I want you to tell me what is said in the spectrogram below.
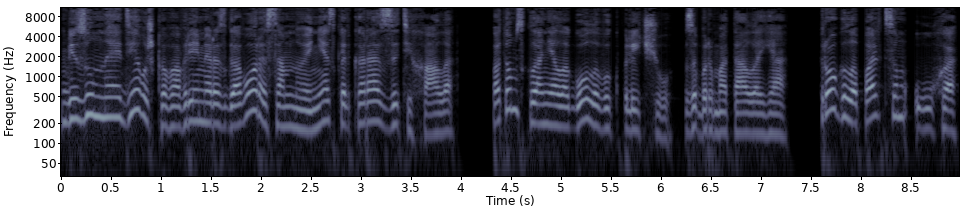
Безумная девушка во время разговора со мной несколько раз затихала, потом склоняла голову к плечу, забормотала я, трогала пальцем ухо,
